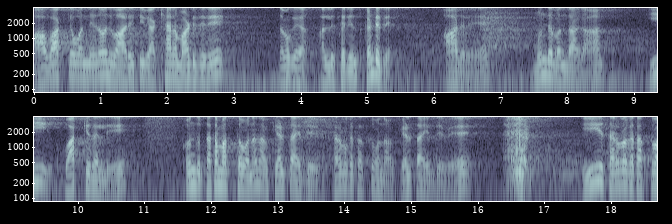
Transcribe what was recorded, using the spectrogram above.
ಆ ವಾಕ್ಯವನ್ನೇನೋ ನೀವು ಆ ರೀತಿ ವ್ಯಾಖ್ಯಾನ ಮಾಡಿದಿರಿ ನಮಗೆ ಅಲ್ಲಿ ಸರಿ ಅಂತ ಕಂಡಿದೆ. ಆದರೆ ಮುಂದೆ ಬಂದಾಗ ಈ ವಾಕ್ಯದಲ್ಲಿ ಒಂದು ತತಮತ್ವವನ್ನು ನಾವು ಕೇಳ್ತಾ ಇದ್ದೇವೆ ಸರ್ವಕತತ್ವವನ್ನು ನಾವು ಕೇಳ್ತಾ ಇದ್ದೇವೆ. ಈ ಸರ್ವಗತತ್ವ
